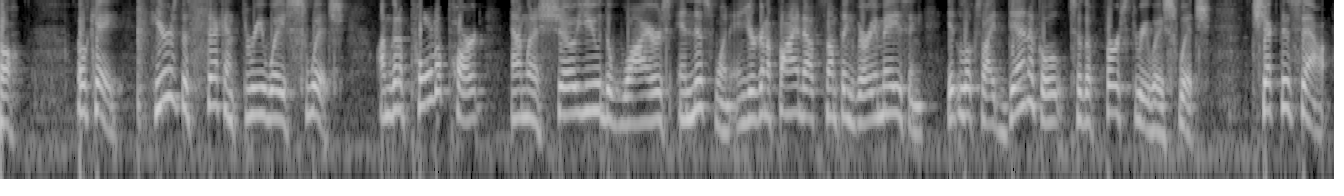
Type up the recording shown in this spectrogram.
Oh, okay, here's the second three-way switch. I'm going to pull it apart and I'm going to show you the wires in this one and you're going to find out something very amazing. It looks identical to the first three-way switch. Check this out.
